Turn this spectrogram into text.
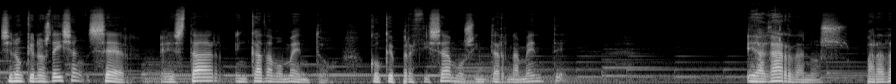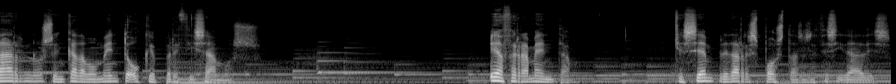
senón que nos deixan ser e estar en cada momento co que precisamos internamente e agárdanos para darnos en cada momento o que precisamos. É a ferramenta que sempre dá resposta ás necesidades,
